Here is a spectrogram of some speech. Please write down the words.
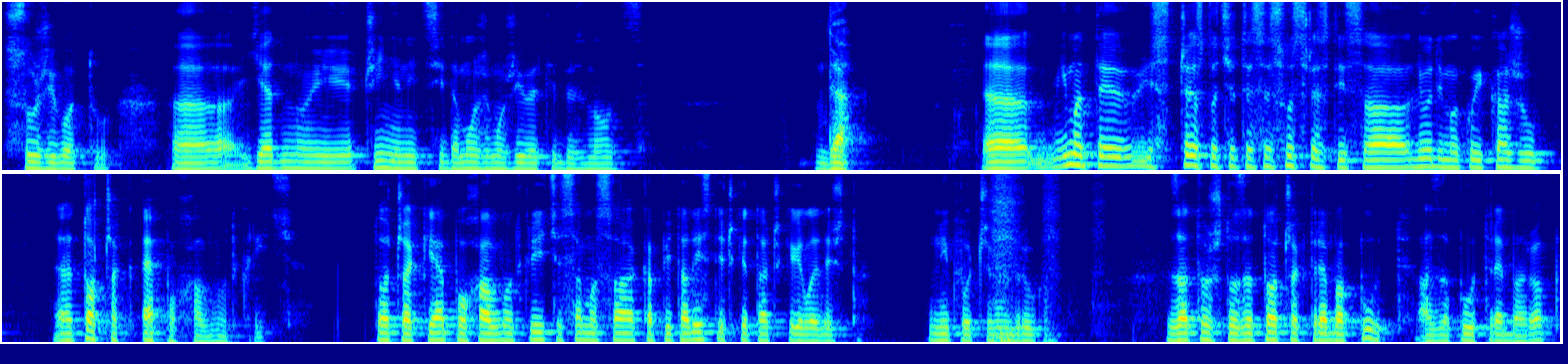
suživotu, jednoj činjenici da možemo živeti bez novca. Da. Uh, imate, često ćete se susresti sa ljudima koji kažu uh, točak epohalno otkriće. Točak je epohalno otkriće samo sa kapitalističke tačke gledišta. Ni po čemu drugom. Zato što za točak treba put, a za put treba roba.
